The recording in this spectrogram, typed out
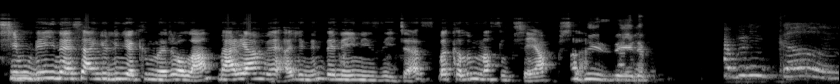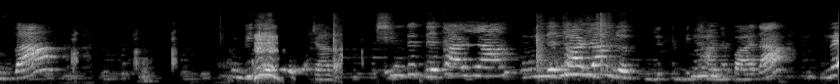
Şimdi yine Esengül'ün yakınları olan Meryem ve Ali'nin deneyini izleyeceğiz. Bakalım nasıl bir şey yapmışlar. Hadi izleyelim. Bugün kanalımızda video yapacağız. Şimdi deterjan, deterjan döktük bir tane bardağa ve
